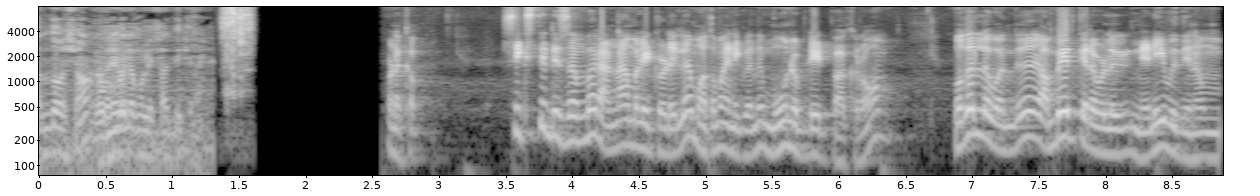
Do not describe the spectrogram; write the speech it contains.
சந்தோஷம். விரைவில் உங்களை சந்திக்கிறேன். வணக்கம். சிக்ஸ்த் டிசம்பர் அண்ணாமலை டுடேயில் மொத்தமாக இன்றைக்கி வந்து மூணு அப்டேட் பார்க்குறோம் முதல்ல வந்து அம்பேத்கர் அவர்களுக்கு நினைவு தினம்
